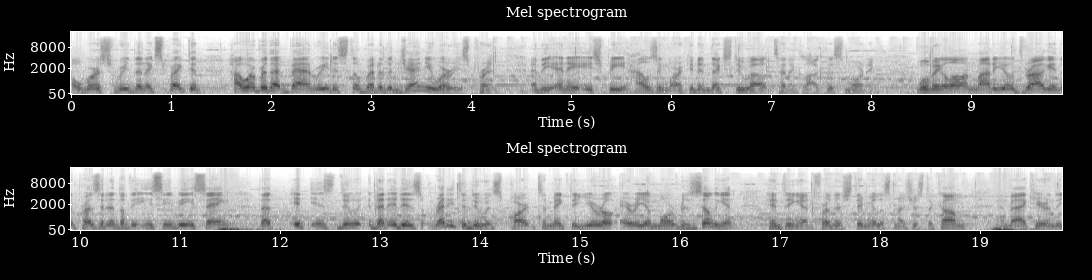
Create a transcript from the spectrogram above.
a worse read than expected. However, that bad read is still better than January's print. And the NAHB Housing Market Index due out 10 o'clock this morning. Moving along, Mario Draghi, the president of the ECB, saying that it is do, that it is ready to do its part to make the euro area more resilient, hinting at further stimulus measures to come. And back here in the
